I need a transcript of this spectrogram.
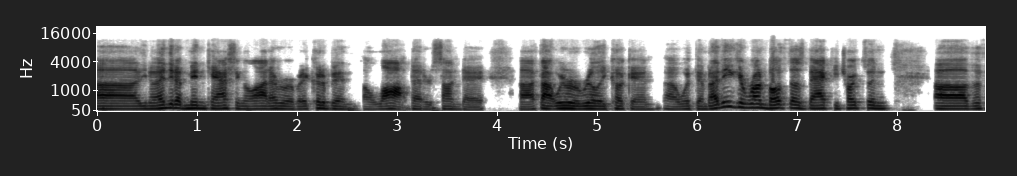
Uh, you know, ended up min cashing a lot everywhere, but it could have been a lot better Sunday. Uh, I thought we were really cooking uh, with them, but I think you can run both those back. Detroit's been uh, the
